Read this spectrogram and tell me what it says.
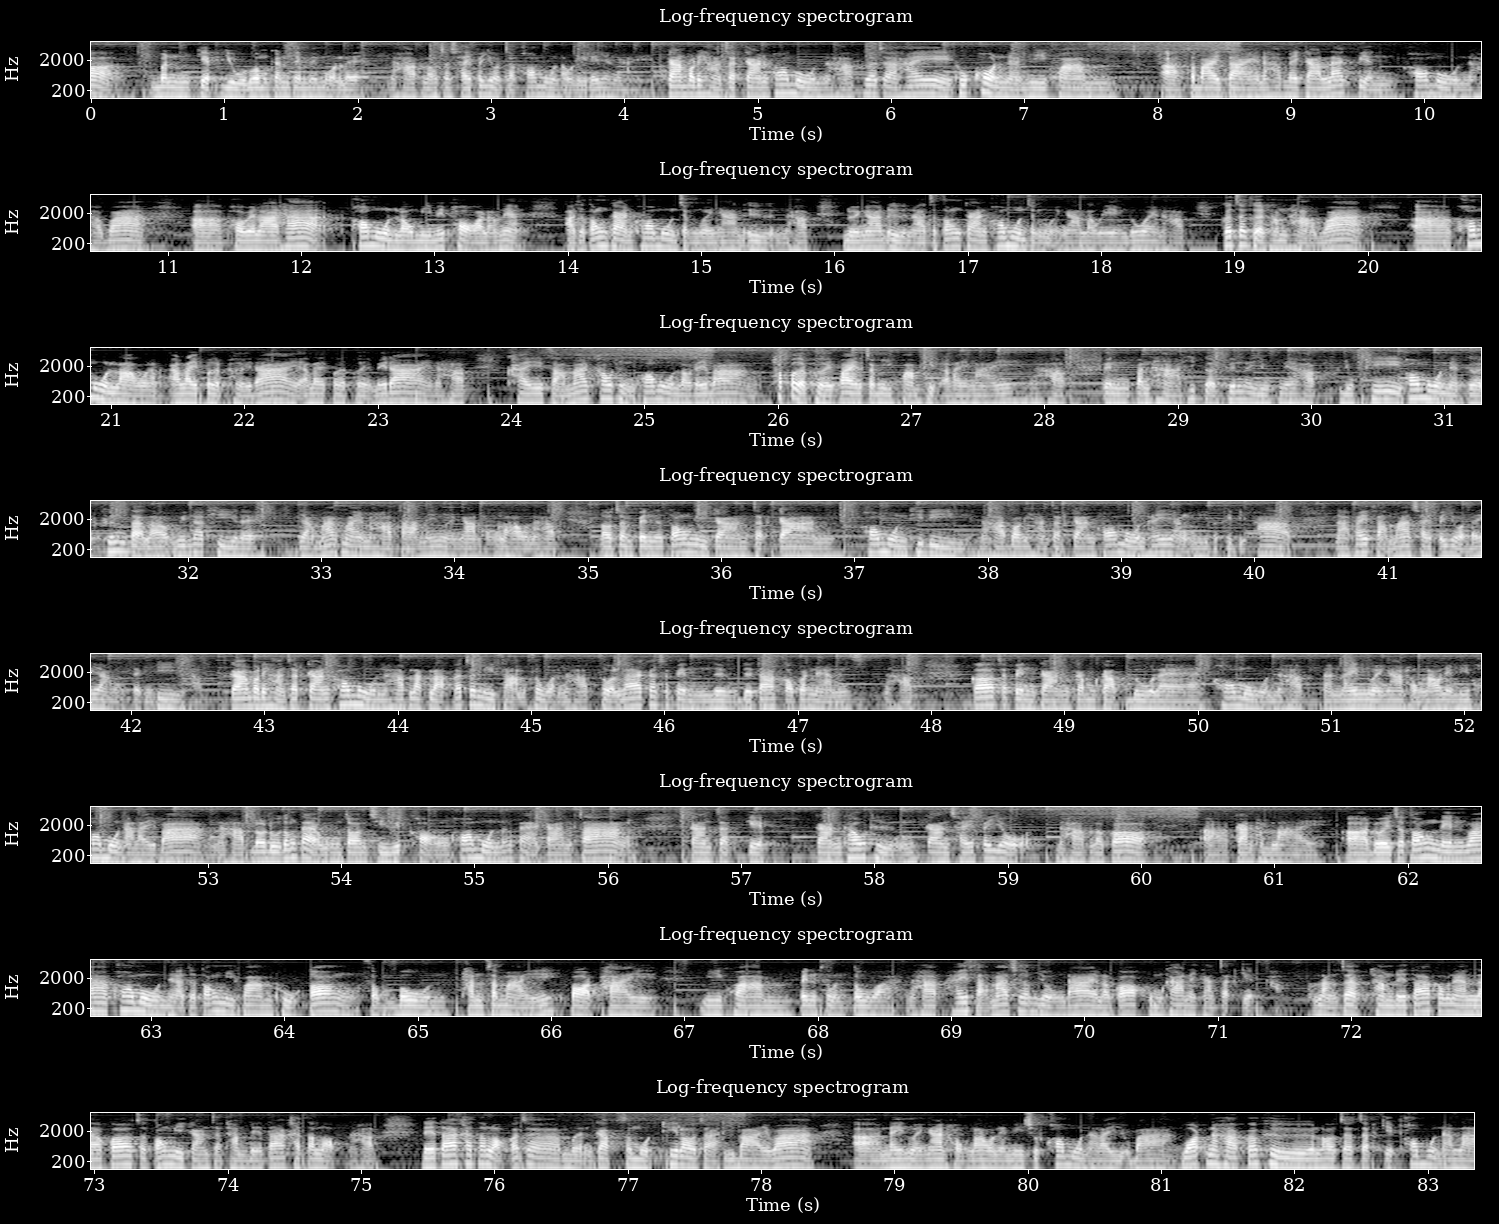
มันเก็บอยู่รวมกันเต็มไปหมดเลยนะครับ เราจะใช้ประโยชน์จากข้อมูลเหล่านี้ได้ยังไง การบริหารจัดการข้อมูลนะครับเพื่อจะให้ทุกคนเนี่ยมีความสบายใจนะครับในการแลกเปลี่ยนข้อมูลนะครับว่าอพอเวลาถ้าข้อมูลเรามีไม่พอแล้วเนี่ยอาจจะต้องการข้อมูลจากหน่วยงานอื่นนะครับหน่วยงานอื่นอาจจะต้องการข้อมูลจากหน่วยงานเราเองด้วยนะครับก็จะเกิดคำถามว่าข้อมูลเราอะไรเปิดเผยได้ อะไรเปิดเผยไม่ได้นะครับ ใครสามารถเข้าถึงข้อมูลเราได้บ้าง ถ้าเปิดเผยไปจะมีความผิดอะไรไหมนะครับเป็นปัญหาที่เกิดขึ้นในยุคนี้ครับยุคที่ข้อมูลเนี่ยเกิดขึ้นแต่ละวินาทีเลย อย่างมากมายมหาศาลในหน่วยงานของเรานะครับ เราจำเป็นจะต้องมีการจัดการข้อมูลที่ดีนะครับบริหารจัดการข้อมูลให้อย่างมีประสิทธิภาพนะให้สามารถใช้ประโยชน์ได้อย่างเต็มที่ครับ การบริหารจัดการข้อมูลนะครับ หลักๆ ก็จะมี 3 ส่วนนะครับ ส่วนแรกก็จะเป็น 1 data governance นะครับก็จะเป็นการกำกับดูแลข้อมูลนะครับในหน่วยงานของเราเนี่ยมีข้อมูลอะไรบ้างนะครับ เราดูตั้งแต่วงจรชีวิตของข้อมูลตั้งแต่การสร้าง การจัดเก็บการเข้าถึงการใช้ประโยชน์นะครับ แล้วก็อ่า การทำลาย โดยจะต้องเน้นว่าข้อมูลเนี่ยจะต้องมีความถูกต้องสมบูรณ์ ทันสมัย ปลอดภัย มีความเป็นส่วนตัวนะครับ ให้สามารถเชื่อมโยงได้ แล้วก็คุ้มค่าในการจัดเก็บครับ หลังจากทำ Data Governance แล้วก็จะต้องมีการจัดทำ Data Catalog นะครับ Data Catalog ก็จะเหมือนกับสมุดที่เราจะอธิบายว่าในหน่วยงานของเราเนี่ยมีชุดข้อมูลอะไรอยู่บ้าง What นะครับก็คือเราจะจัดเก็บข้อมูลอะไร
